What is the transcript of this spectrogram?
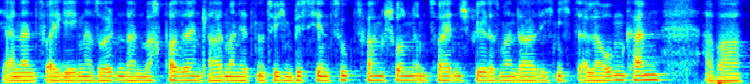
Die anderen zwei Gegner sollten dann machbar sein. Klar hat man jetzt natürlich ein bisschen Zugzwang schon im zweiten Spiel, dass man da sich nichts erlauben kann. Aber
